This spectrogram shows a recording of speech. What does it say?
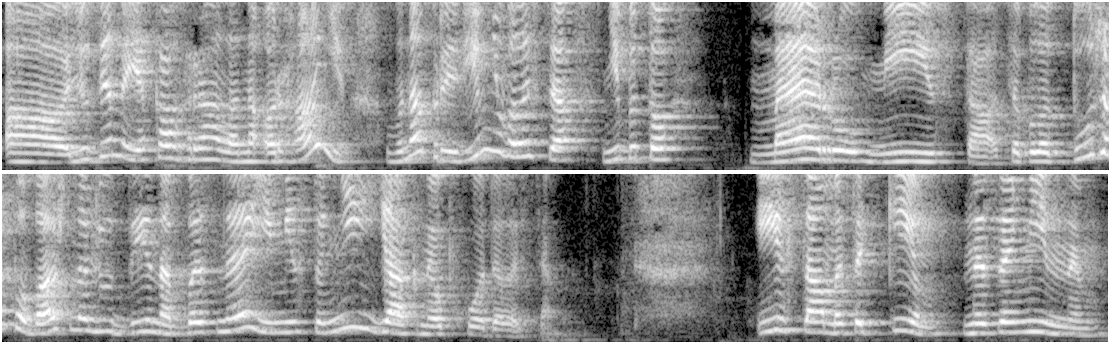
а людина, яка грала на органі, вона прирівнювалася нібито. Меру міста. Це була дуже поважна людина. Без неї місто ніяк не обходилося. І саме таким незамінним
